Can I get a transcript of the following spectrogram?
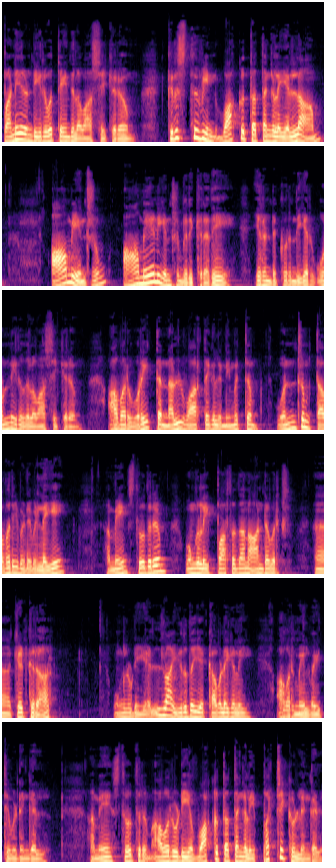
பன்னிரெண்டு இருபத்தைந்தில் வாசிக்கிறோம். கிறிஸ்துவின் வாக்கு தத்தங்களை எல்லாம் ஆம் என்றும் ஆமேன் என்றும் இருக்கிறதே. இரண்டு குருந்தியர் ஒன்று இருபதில் வாசிக்கிறோம். அவர் உரைத்த நல் வார்த்தைகளின் நிமித்தம் ஒன்றும் தவறிவிடவில்லையே அமேன் ஸ்தோதிரம் உங்களை பார்த்துதான் ஆண்டவர் கேட்கிறார். உங்களுடைய எல்லா இருதய கவலைகளை அவர் மேல் வைத்து விடுங்கள். அமே ஸ்தோத்திரம். அவருடைய வாக்குத்தத்தங்களை பற்றி கொள்ளுங்கள்.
